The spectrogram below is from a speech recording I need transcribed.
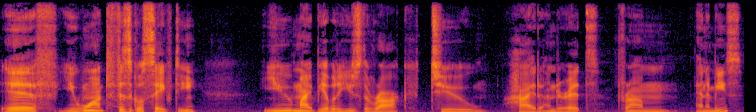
If you want physical safety, you might be able to use the rock to hide under it from enemies.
